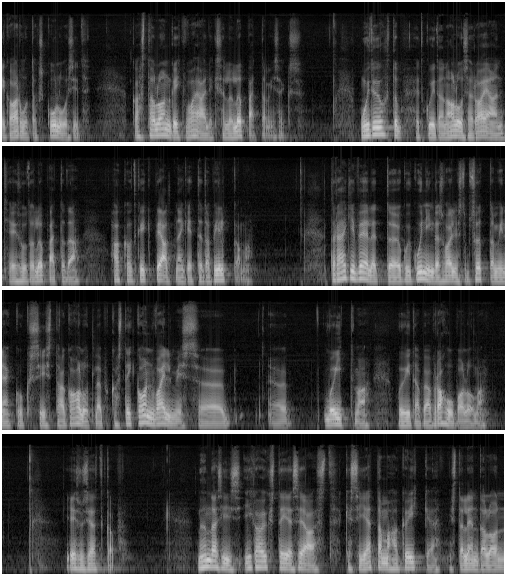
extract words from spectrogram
ega arvutaks kulusid, kas tal on kõik vajalik selle lõpetamiseks. muidu juhtub, et kui ta on aluse rajanud ja ei suuda lõpetada, hakkavad kõik pealtnägijad teda pilkama ta räägib veel, et kui kuningas valmistub sõtta minekuks, siis ta kaalutleb, kas ta ikka on valmis äh, äh, võitma või ta peab rahu paluma. Jeesus jätkab. nõnda siis igaüks teie seast, kes ei jäta maha kõike, mis tal endal on,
